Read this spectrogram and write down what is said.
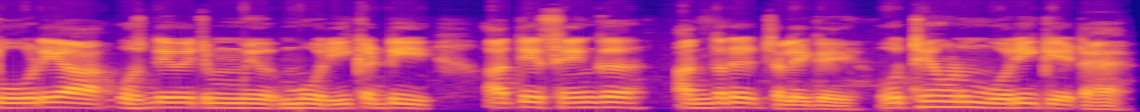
ਤੋੜਿਆ ਉਸ ਦੇ ਵਿੱਚ ਮ- ਮੋਰੀ ਕੱਢੀ ਅਤੇ ਸਿੰਘ ਅੰਦਰ ਚਲੇ ਗਏ। ਉੱਥੇ ਹੁਣ ਮੋਰੀ ਗੇਟ ਹੈ।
